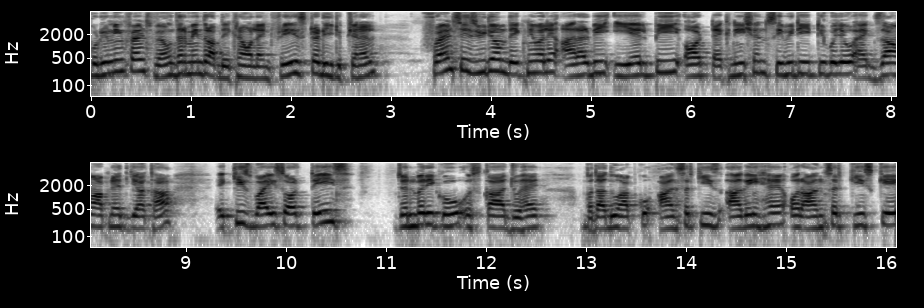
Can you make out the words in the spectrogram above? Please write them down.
गुड इवनिंग फ्रेंड्स मैं हूँ धर्मेंद्र, आप देख रहे हैं online free study YouTube channel friends इस वीडियो हम देखने वाले आरआरबी ईएलपी e और टेक्नीशियन सीबीटी को जो एग्ज़ाम आपने दिया था 21 22 और 23 जनवरी को, उसका जो है, बता दूँ आपको आंसर कीज़ आ गई हैं और आंसर कीज़ के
